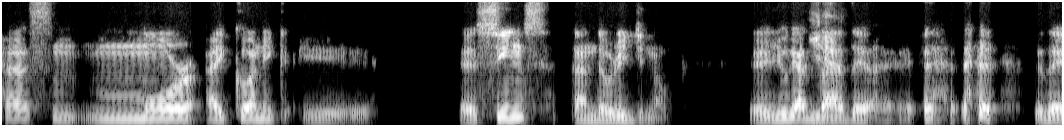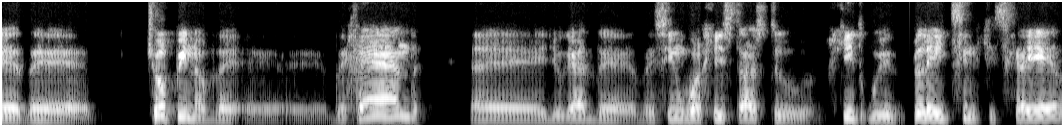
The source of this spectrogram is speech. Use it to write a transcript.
has more iconic uh, uh scenes than the original. Uh, you got yeah. that the the the chopping of the uh, the hand, uh, you got the, the scene where he starts to hit with plates in his head.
